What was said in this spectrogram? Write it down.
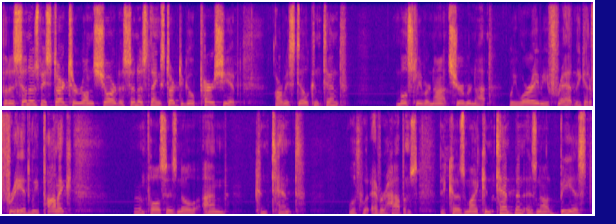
But as soon as we start to run short, as soon as things start to go pear shaped, are we still content? Mostly we're not. Sure, we're not. We worry, we fret, we get afraid, we panic. And Paul says, No, I'm content with whatever happens because my contentment is not based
